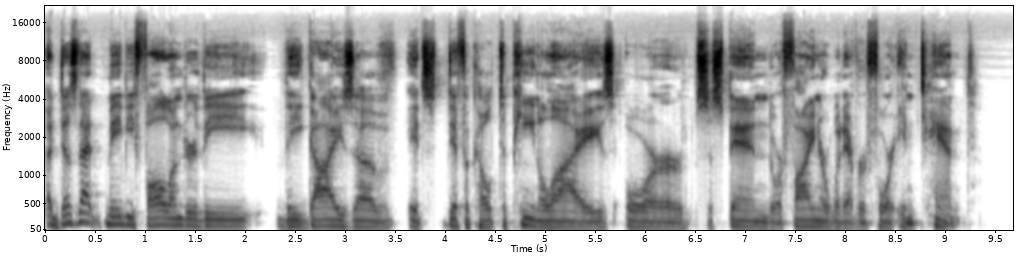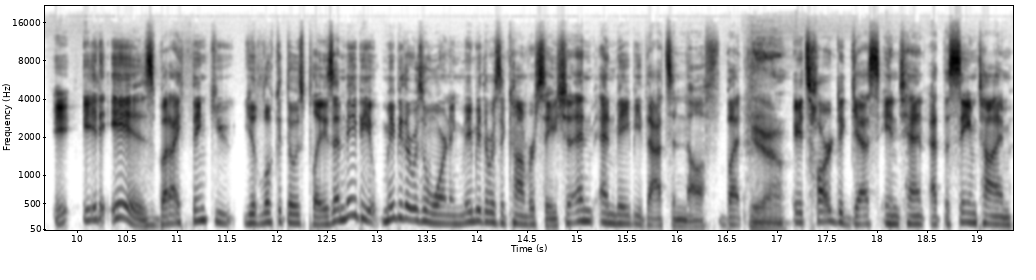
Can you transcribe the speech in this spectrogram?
uh, does that maybe fall under the the guise of it's difficult to penalize or suspend or fine or whatever for intent? It, it is, but I think you you look at those plays and maybe maybe there was a warning, maybe there was a conversation, and and maybe that's enough. But Yeah. it's hard to guess intent. At the same time,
